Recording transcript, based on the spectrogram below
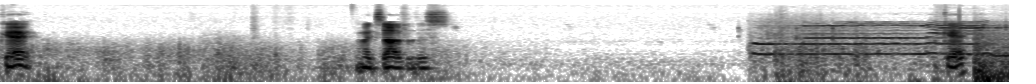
Okay. I'm excited for this. Okay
